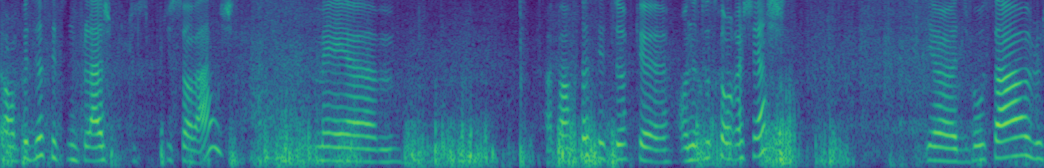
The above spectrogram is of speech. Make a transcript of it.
on peut dire que c'est une plage plus, plus sauvage. Mais à part ça, c'est sûr qu'on a tout ce qu'on recherche. Il y a du beau sable,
